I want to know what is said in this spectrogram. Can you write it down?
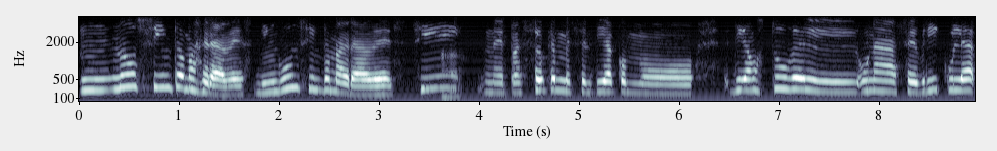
Mm, no síntomas graves, ningún síntoma grave. Sí me pasó que me sentía como, digamos, tuve una febrícula,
